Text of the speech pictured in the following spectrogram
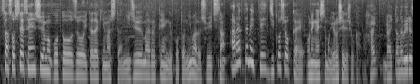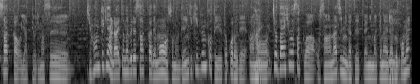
さあそして先週もご登場いただきました二重丸天狗こと二丸修一さん改めて自己紹介お願いしてもよろしいでしょうか？はい、ライトノベル作家をやっております。基本的にはライトノベル作家でもその電撃文庫というところであの、一応代表作は幼馴染が絶対に負けないラブコメ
